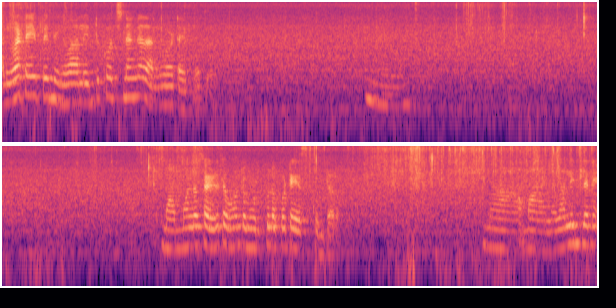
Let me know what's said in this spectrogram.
అలవాటు అయిపోయింది ఇంక వాళ్ళ ఇంటికి వచ్చినాం కదా అలవాటు అయిపోతుంది మా అమ్మల సైడ్ అయితే ఓన్లీ మురుకులు వేసుకుంటారు. మా మా ఆయన వాళ్ళ ఇంట్లోనే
